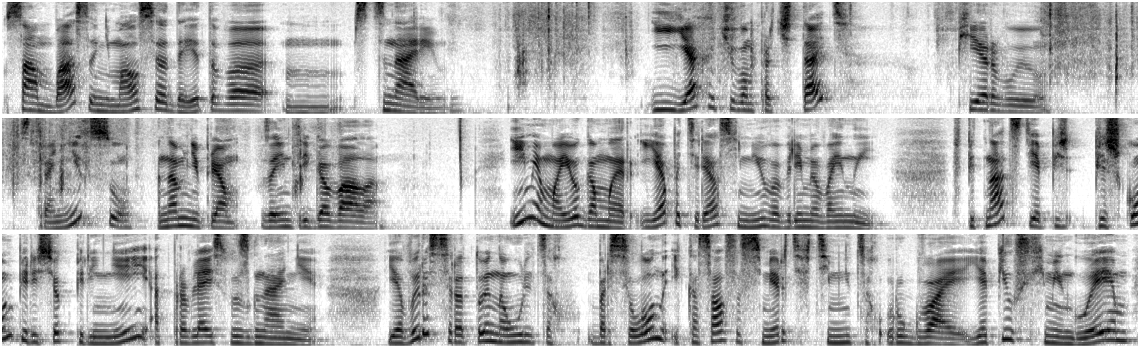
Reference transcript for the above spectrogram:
сам Бас занимался до этого сценарием. И я хочу вам прочитать первую страницу, она мне прям заинтриговала. Имя мое Гомер, и я потерял семью во время войны. В 15 я пешком пересек Пиренеи, отправляясь в изгнание. Я вырос сиротой на улицах Барселоны и касался смерти в темницах Уругвая. Я пил с Хемингуэем,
